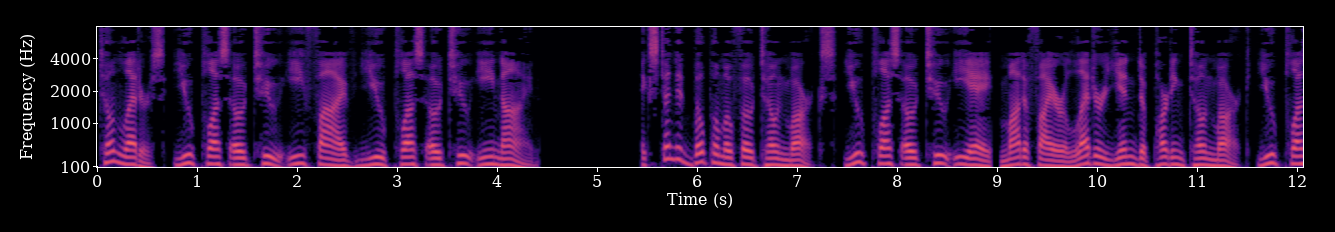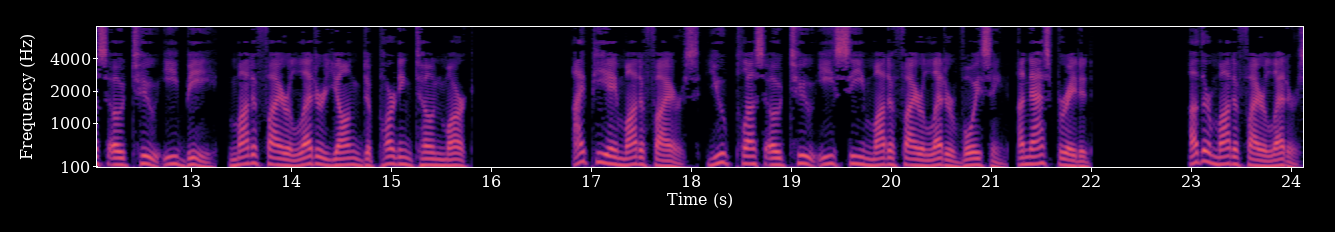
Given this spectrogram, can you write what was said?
Tone letters, U plus O2 E5 U plus O2 E9 Extended Bopomofo tone marks, U plus O2 EA, modifier letter yin departing tone mark, U plus O2 EB, modifier letter yang departing tone mark. IPA modifiers, U plus O2 EC modifier letter voicing, unaspirated. Other modifier letters,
